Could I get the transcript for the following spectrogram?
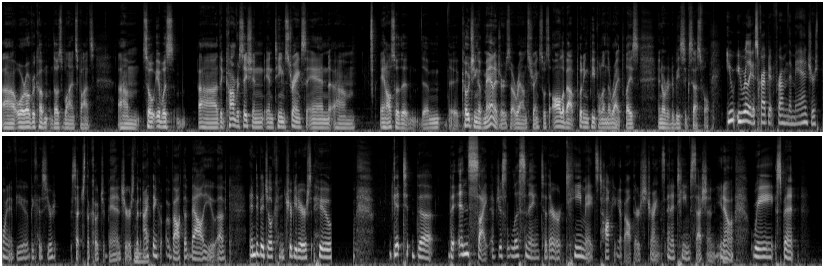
uh, or overcome those blind spots? Um, so it was uh, the conversation in team strengths and um, and also the, the, the coaching of managers around strengths was all about putting people in the right place in order to be successful. You you really described it from the manager's point of view because you're such the coach of managers, but I mm-hmm. think about the value of individual contributors who get the the insight of just listening to their teammates talking about their strengths in a team session. You know, we spent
